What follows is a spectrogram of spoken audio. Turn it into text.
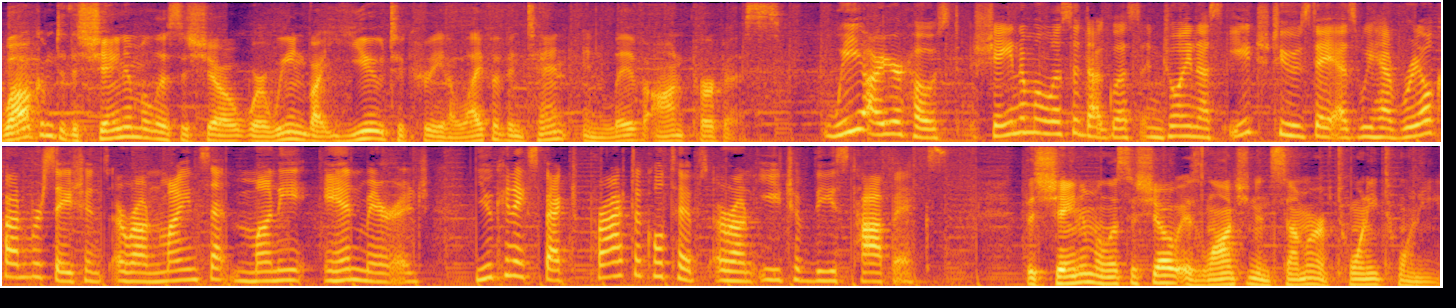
Welcome to the Shane and Melissa Show, where we invite you to create a life of intent and live on purpose. We are your hosts, Shane and Melissa Douglas, and join us each Tuesday as we have real conversations around mindset, money, and marriage. You can expect practical tips around each of these topics. The Shane and Melissa Show is launching in summer of 2020.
